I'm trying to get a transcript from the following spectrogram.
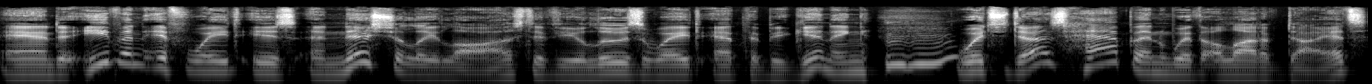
And even if weight is initially lost, if you lose weight at the beginning, mm -hmm. which does happen with a lot of diets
